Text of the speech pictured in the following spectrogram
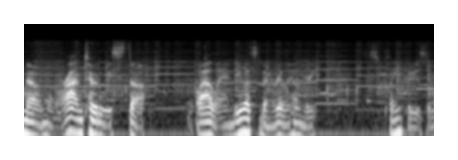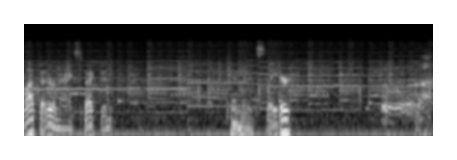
no more. I'm totally stuffed. Wow, Lan, you must have been really hungry. This plane food is a lot better than I expected. Ten minutes later. Ugh.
